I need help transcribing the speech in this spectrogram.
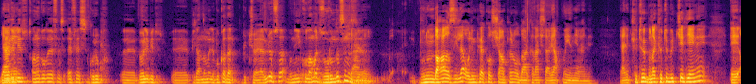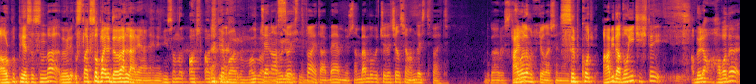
yani, böyle bir Anadolu Efes, Efes grup e, böyle bir e, planlamayla bu kadar bütçe ayarlıyorsa bunu iyi kullanmak zorundasınız Yani ya. bunun daha azıyla Olympiakos şampiyon oldu arkadaşlar yapmayın yani. Yani kötü buna kötü bütçe diyeni e, Avrupa piyasasında böyle ıslak sopayla döverler yani. Hani İnsanlar aç aç diye bağırırım vallahi. Bütçen yani, azsa şey. istifa et abi beğenmiyorsan. Ben bu bütçede çalışamam da istifa et. Bu basit. Hayır. Zorla mı tutuyorlar seni? Sırp koç abi Radonjic işte böyle havada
